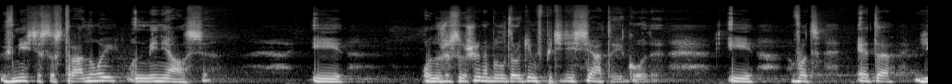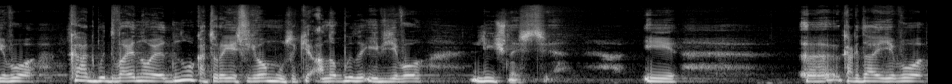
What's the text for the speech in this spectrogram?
вместе со страной он менялся. И он уже совершенно был другим в 50-е годы. И вот это его как бы двойное дно, которое есть в его музыке, оно было и в его личности. И Э, когда его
